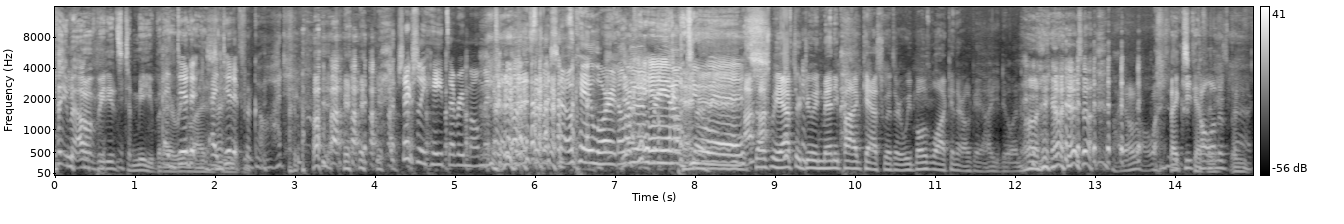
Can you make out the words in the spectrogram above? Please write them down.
thought you meant out of obedience to me, but I, I, did it. I did it for God. She actually hates every moment of this. But she- okay, Lord, I'll okay, I'll do it. Trust me, after doing many podcasts with her, we both walk in there. Okay, how you doing? I don't know. Thanks, Keep Kevin. calling us I'm back.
